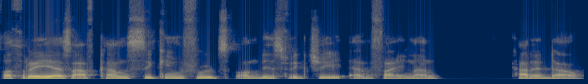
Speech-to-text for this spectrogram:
for three years I've come seeking fruits on this fig tree and find none. Cut it down.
